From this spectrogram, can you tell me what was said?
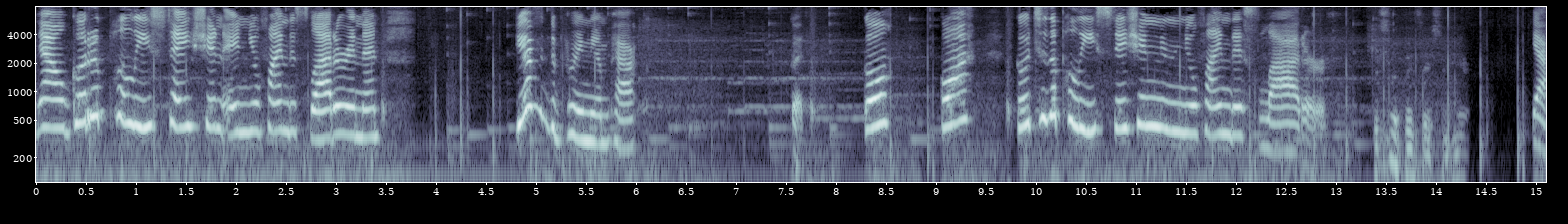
Now go to police station and you'll find this ladder and then give have the premium pack. Good. Go, go on, go to the police station and you'll find this ladder. This is a police station here. Yeah.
